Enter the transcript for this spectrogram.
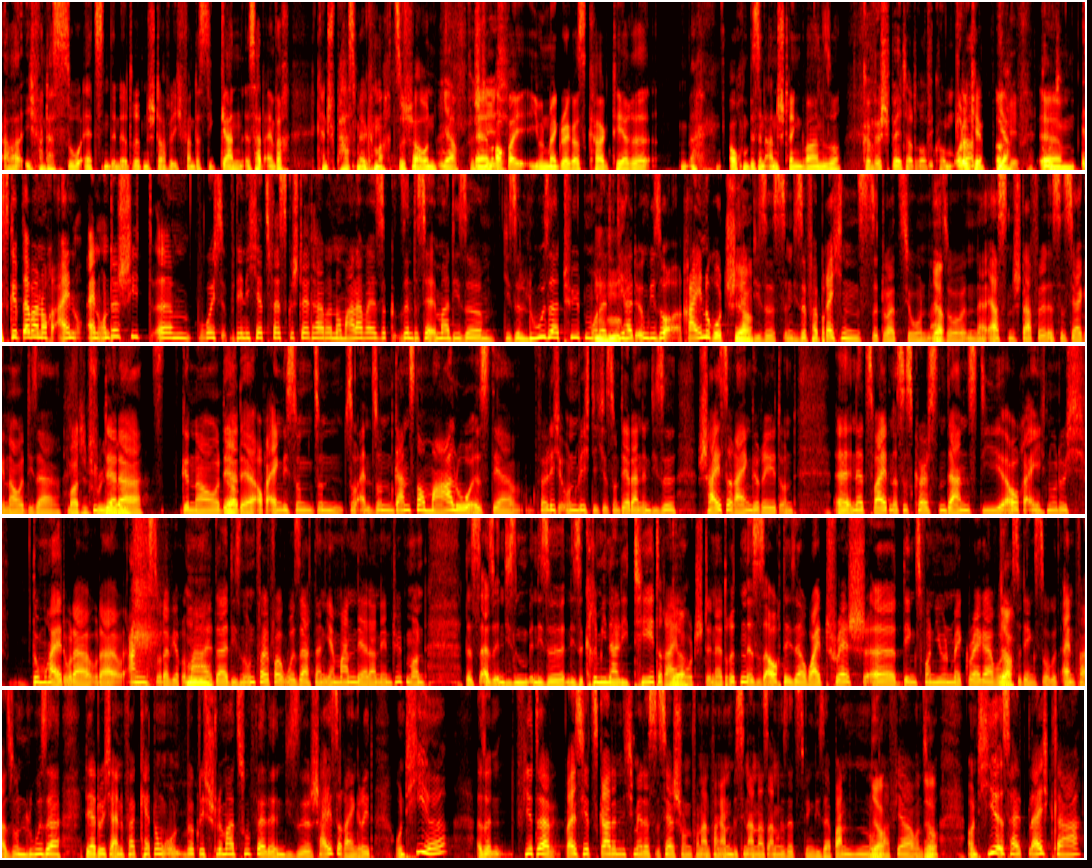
Aber ich fand das so ätzend in der dritten Staffel. Ich fand, dass die ganz, es hat einfach keinen Spaß mehr gemacht zu schauen. Ja, verstehe Ähm, ich. auch weil Ewan McGregors Charaktere auch ein bisschen anstrengend waren so. Können wir später drauf kommen, oder? Okay, ja. gut. Ähm, Es gibt aber noch ein- einen Unterschied, ähm, wo ich, den ich jetzt festgestellt habe. Normalerweise sind es ja immer diese, diese Loser-Typen oder die, die halt irgendwie so reinrutschen Mhm. Ja. in dieses, in diese Verbrechenssituation. Ja. Also in der ersten Staffel ist es ja genau dieser Martin Typ, der Freeman. da Genau, der, Ja. der auch eigentlich so ein, so, ein, so, ein, so ein ganz Normalo ist, der völlig unwichtig ist und der dann in diese Scheiße reingerät. Und äh, in der zweiten ist es Kirsten Dunst, die auch eigentlich nur durch Dummheit oder, oder Angst oder wie auch immer Mhm. halt da diesen Unfall verursacht, dann ihr Mann, der dann den Typen und das also in diesem, in diese, in diese Kriminalität reinrutscht. In der dritten ist es auch dieser White Trash äh, Dings von Ewan McGregor, wo du Ja. auch so denkst, so einfach so ein Loser, der durch eine Verkettung und wirklich schlimmer Zufälle in diese Scheiße reingerät. Und hier, also vierter, weiß ich jetzt gerade nicht mehr, das ist ja schon von Anfang an ein bisschen anders angesetzt wegen dieser Banden und Ja. Mafia und so. Ja. Und hier ist halt gleich klar,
